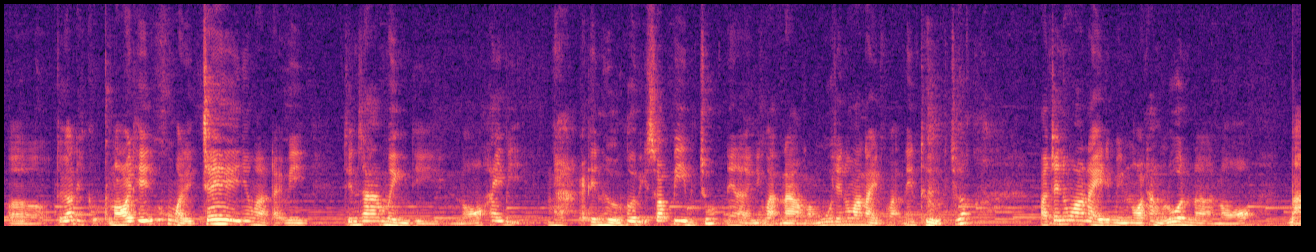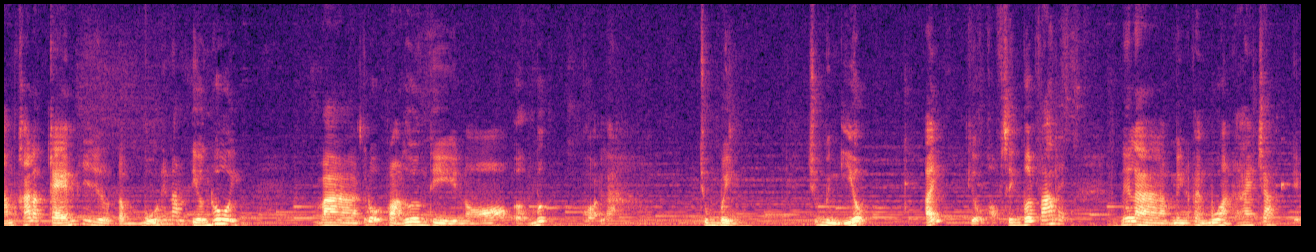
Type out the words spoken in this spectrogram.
uh, thực ra thì nói thế cũng không phải để chê nhưng mà tại vì trên da mình thì nó hay bị ngả cái thiên hướng hơi bị Shopee một chút. Nên là những bạn nào mà mua chai nước hoa này các bạn nên thử trước và chai nước hoa này thì mình nói thẳng luôn là nó bám khá là kém chỉ được tầm 4 đến 5 tiếng thôi. Và cái độ tỏa hương thì nó ở mức gọi là trung bình trung bình yếu. Ấy, kiểu học sinh vớt vát ấy. Nên là mình đã phải mua hẳn 200 để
